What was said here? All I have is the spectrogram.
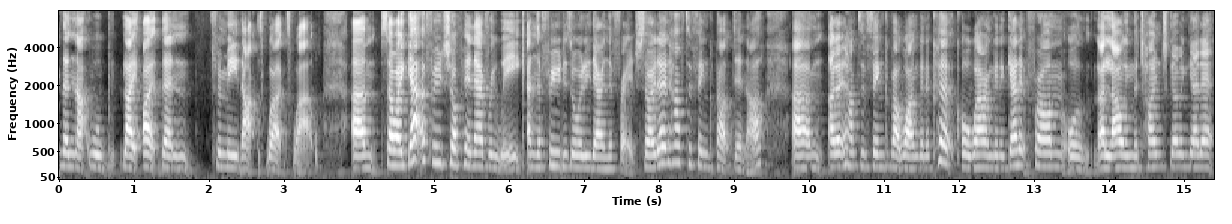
then that will be like I then for me that works well. Um, so I get a food shop in every week, and the food is already there in the fridge, so I don't have to think about dinner. Um, I don't have to think about what I'm going to cook or where I'm going to get it from or allowing the time to go and get it.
